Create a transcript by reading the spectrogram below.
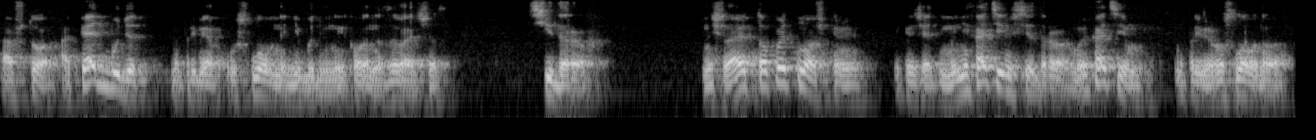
а что, опять будет, например, условный, не будем никого называть сейчас, Сидоров начинают топать ножками и кричать, мы не хотим Сидорова, мы хотим, например, условного.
